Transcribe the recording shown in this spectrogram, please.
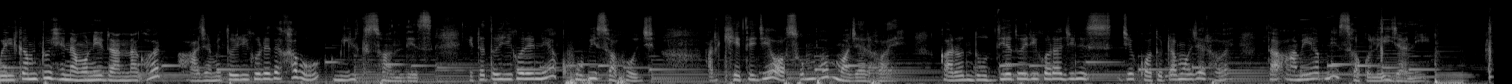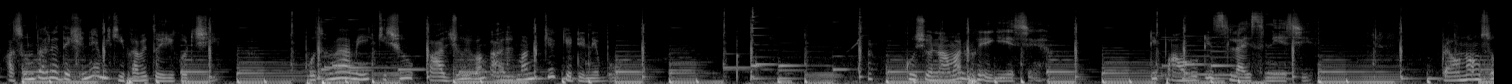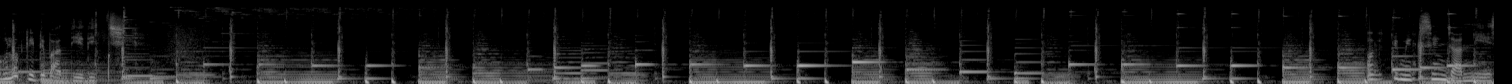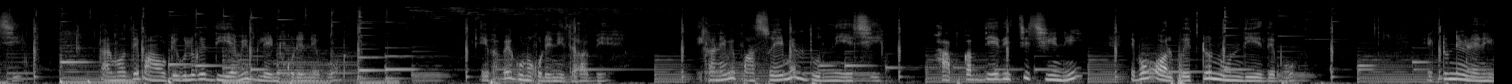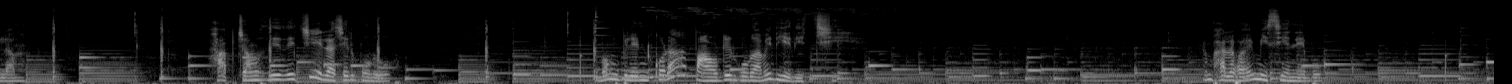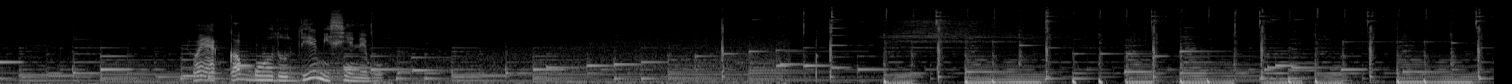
Welcome to হেনামনির রান্নাঘর। আজ আমি তৈরি করে দেখাবো মিল্ক সন্দেশ। এটা তৈরি করে নেওয়া খুবই সহজ আর খেতে যে অসম্ভব মজার হয়। কারণ দুধ দিয়ে তৈরি করা জিনিস যে কতটা মজার হয়, তা আমি আপনি সকলেই জানি। আসুন তাহলে দেখে নিই আমি কীভাবে তৈরি করছি। প্রথমে আমি কিছু কাজু এবং আলমন্ডকে কেটে নেব। কুচন আমার হয়ে গিয়েছে। একটি পাউরুটির স্লাইস নিয়েছি। ব্রাউন অংশগুলো কেটে বাদ দিয়ে দিচ্ছি। একটি মিক্সিং জার নিয়েছি। তার মধ্যে পাউরুটিগুলোকে দিয়ে আমি ব্লেন্ড করে নেব। এভাবে গুঁড়ো করে নিতে হবে। এখানে আমি পাঁচশো এমএল দুধ নিয়েছি। হাফ কাপ দিয়ে দিচ্ছি চিনি এবং অল্প একটু নুন দিয়ে দেব। একটু নেড়ে নিলাম। হাফ চামচ দিয়ে দিচ্ছি এলাচের গুঁড়ো। এবং ব্লেন্ড করা পাউডার গুঁড়ো আমি দিয়ে দিচ্ছি। ভালোভাবে মিশিয়ে নেব। এক কাপ গুঁড়ো দুধ দিয়ে মিশিয়ে নেব।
